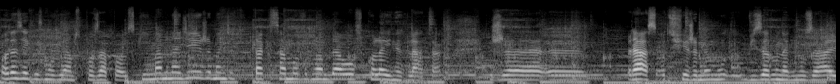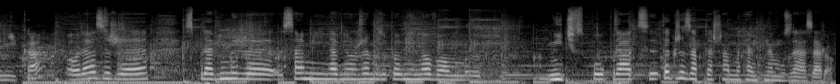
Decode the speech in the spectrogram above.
oraz, jak już mówiłam, spoza Polski. I mam nadzieję, że będzie to tak samo wyglądało w kolejnych latach, że y, raz odświeżymy mu- wizerunek muzealnika oraz, że sprawimy, że sami nawiążemy zupełnie nową y, nić współpracy, także zapraszamy chętne muzea za rok.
